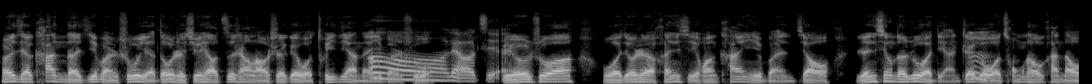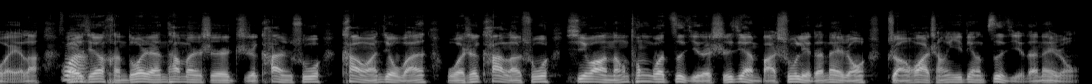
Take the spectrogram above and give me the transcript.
而且看的几本书也都是学校资商老师给我推荐的一本书。哦，了解。比如说，我就是很喜欢看一本叫《人性的弱点》，这个嗯我从头看到尾了。哇而且很多人他们是只看书，看完就完。我是看了书，希望能通过自己的实践，把书里的内容转化成一定自己的内容。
